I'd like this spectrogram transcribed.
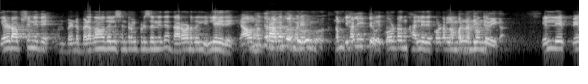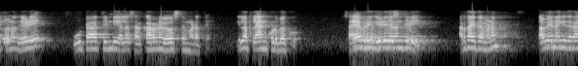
ಎರಡು ಆಪ್ಷನ್ ಇದೆ. ಒಂದ್ ಬೆಂಡ ಬೆಳಗಾವದಲ್ಲಿ ಸೆಂಟ್ರಲ್ ಪ್ರಿಸನ್ ಇದೆ ಧಾರವಾಡದಲ್ಲಿ ಇಲ್ಲೇ ಇದೆ. ಯಾವ್ದು ಹತ್ರ ಆಗತ್ತೆ ಮನೆ? ನಮ್ದು room, ನಮ್ದು ಖಾಲಿ ಇಟ್ಟಿವಿ. ಕೋರ್ಟ್ ಒಂದು ಖಾಲಿ ಇದೆ ಕೋರ್ಟಲ್ ನಂಬರ್ ನಮ್ಮಲ್ಲಿ ಹನ್ನೊಂದು ಇಟ್ಟಿವಿ ಈಗ. ಎಲ್ಲಿ ಬೇಕು ಅನ್ನೋದು ಹೇಳಿ ಊಟ ತಿಂಡಿ ಎಲ್ಲ ಸರ್ಕಾರನೇ ವ್ಯವಸ್ಥೆ ಮಾಡತ್ತೆ. ಇಲ್ಲ ಪ್ಲಾನ್ ಕೊಡ್ಬೇಕು. ಸಾಹೇಬ್ರ ಹಿಂಗ್ ಹೇಳಿದಾರ ಅಂತ ಹೇಳಿ. ಅರ್ಥ ಆಯ್ತಾ ಮೇಡಂ? ತಾವೇನಾಗಿದ್ದೀರಾ?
